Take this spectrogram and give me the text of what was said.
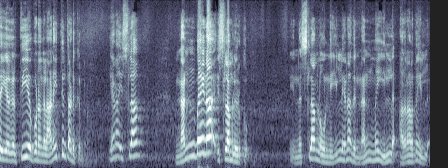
செயல்கள் தீய குணங்கள் அனைத்தையும் தடுக்கின்றது ஏன்னா இஸ்லாம் நன்மைனா இஸ்லாமில் இருக்கும். இந்த இஸ்லாமில் ஒன்று இல்லைன்னா அது நன்மை இல்லை. அதனால தான் இல்லை.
